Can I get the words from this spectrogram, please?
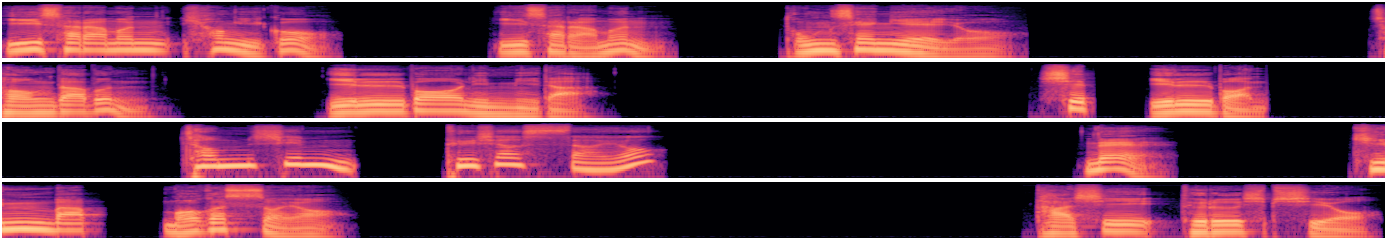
이 사람은 형이고 이 사람은 동생이에요. 정답은 1번입니다. 11번. 점심 드셨어요? 네. 김밥 먹었어요. 다시 들으십시오.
